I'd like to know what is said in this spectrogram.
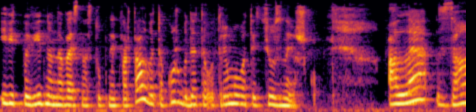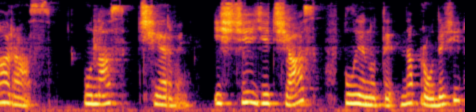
і відповідно на весь наступний квартал ви також будете отримувати цю знижку. Але зараз у нас червень, і ще є час вплинути на продажі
